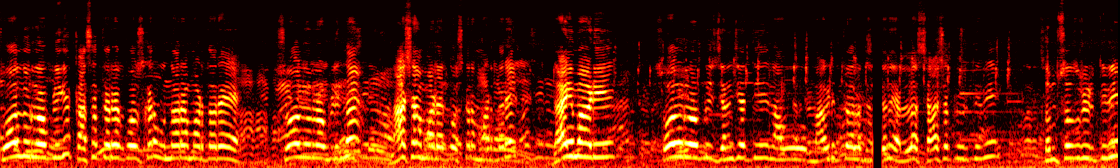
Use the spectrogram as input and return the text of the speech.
ಸೋಲೂರು ಕಸ ತೆರೆಯೋಕ್ಕೋಸ್ಕರ ಉನ್ನಾರ ಮಾಡ್ತಾರೆ. ಸೋಲೂರು ನಾಶ ಮಾಡೋಕ್ಕೋಸ್ಕರ ಮಾಡ್ತಾರೆ. ದಯಮಾಡಿ ಸೋಲೂರು ಒಬ್ಬ ಜನಜಾತಿ, ನಾವು ಮಾಗಡಿ ತಾಲೂಕು ಜನ, ಎಲ್ಲ ಶಾಸಕರು ಇರ್ತೀವಿ, ಸಂಸದರು ಇರ್ತೀವಿ.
